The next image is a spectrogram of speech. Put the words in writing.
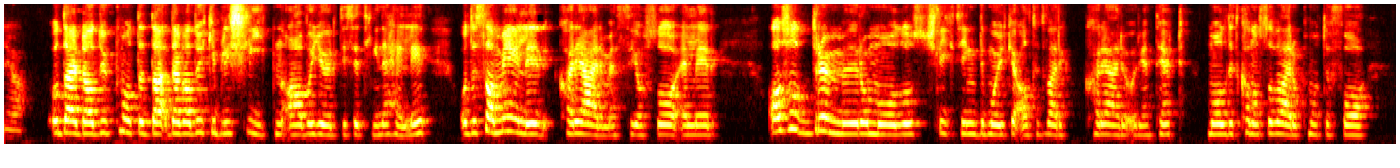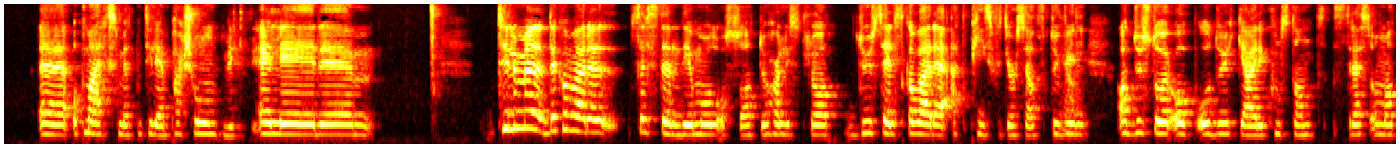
Ja. Og det er da du på en måte, det er da du ikke blir sliten av å gjøre disse tingene heller. Og det samme gjelder karrieremessig også, eller altså drømmer og mål og slike ting. Det må jo ikke alltid være karriereorientert. Målet ditt kan også være å på en måte få eh, oppmerksomheten til en person, Riktig. eller eh, til og med Det kan være selvstendige mål også, at du har lyst til å At du selv skal være at peace with yourself. Du Ja. at du står opp og du ikke er i konstant stress om at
